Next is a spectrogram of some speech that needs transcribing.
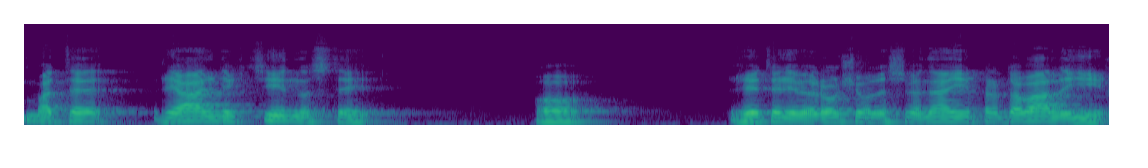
матеріальних цінностей. Бо жителі вирощували свиней і продавали їх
